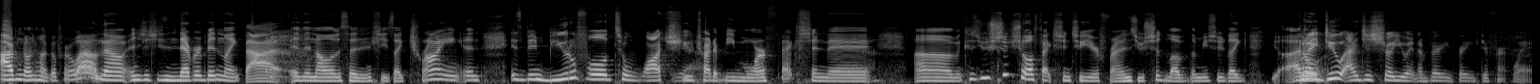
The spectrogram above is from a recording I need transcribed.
I've known Hugga for a while now, and she- she's never been like that. And then all of a sudden, she's like trying, and it's been beautiful to watch you try to be more affectionate. Um, because you should show affection to your friends. You should love them. You should like. I but. I do. I just show you in a very, very different way.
